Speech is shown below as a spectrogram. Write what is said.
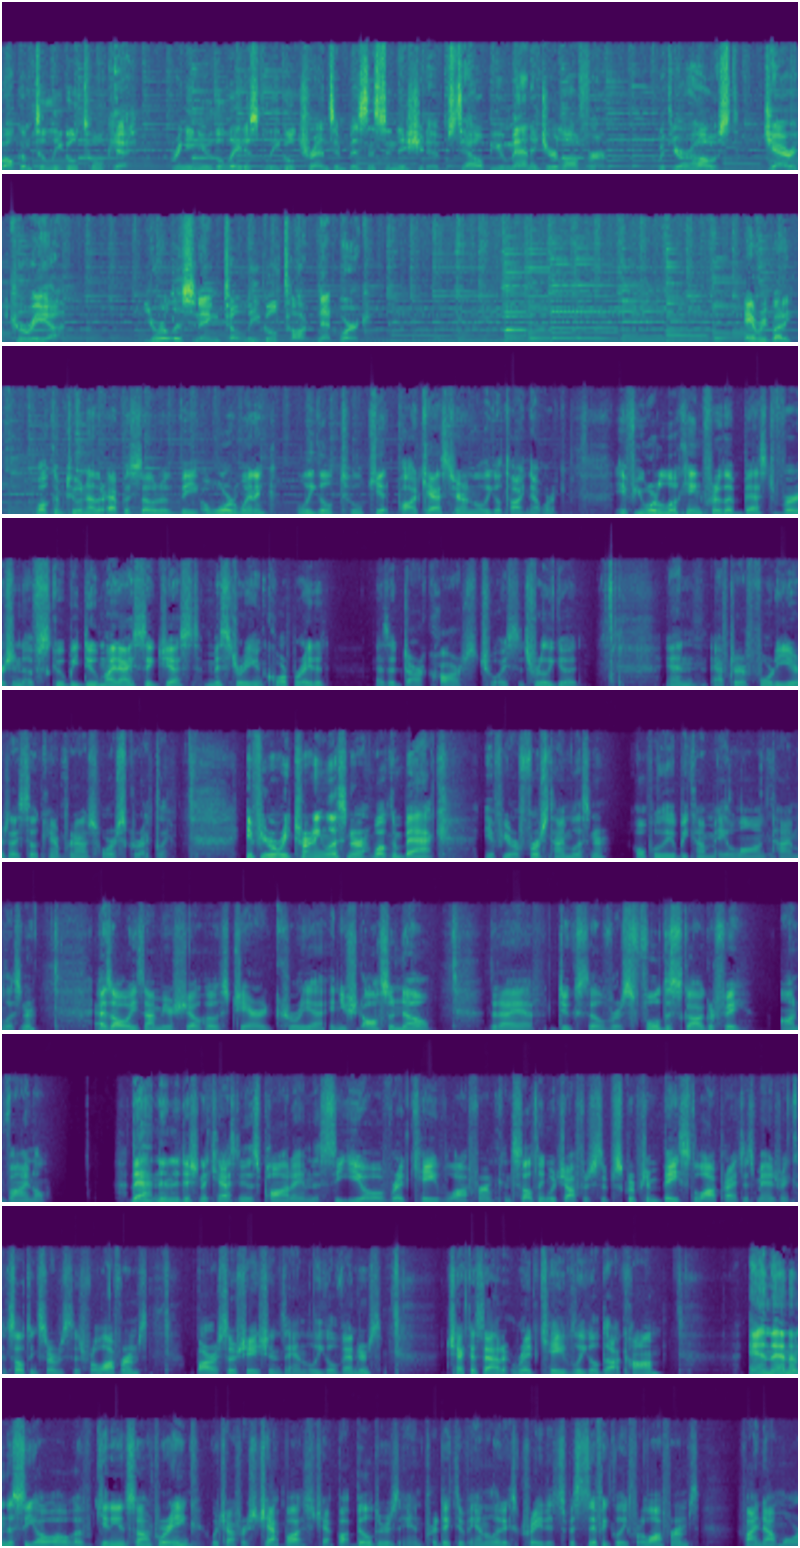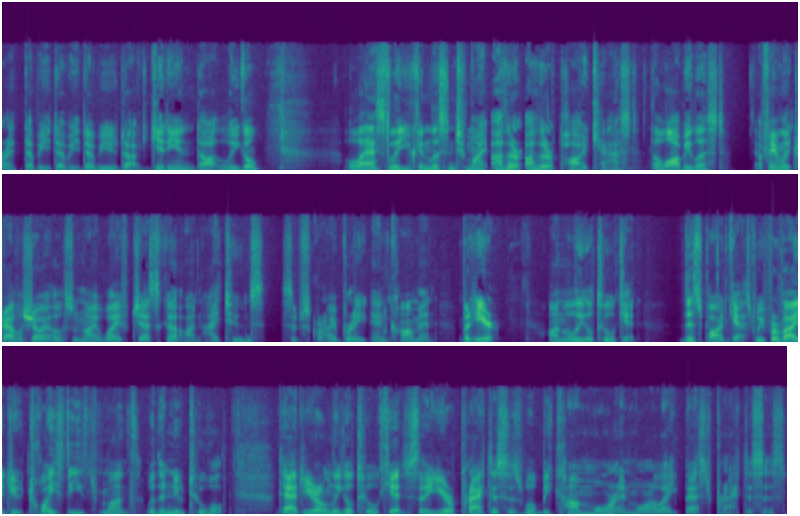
Welcome to Legal Toolkit, bringing you the latest legal trends and business initiatives to help you manage your law firm. With your host, Jared Correia. You're listening to Legal Talk Network. Hey, everybody. Welcome to another episode of the award winning Legal Toolkit podcast here on the Legal Talk Network. If you were looking for the best version of Scooby Doo, might I suggest Mystery Incorporated as a dark horse choice? It's really good. And after 40 years, I still can't pronounce horse correctly. If you're a returning listener, welcome back. If you're a first time listener, hopefully you'll become a long time listener. As always, I'm your show host, Jared Correia, and you should also know that I have Duke Silver's full discography on vinyl. That, and in addition to casting this pod, I am the CEO of Red Cave Law Firm Consulting, which offers subscription based law practice management consulting services for law firms, bar associations, and legal vendors. Check us out at redcavelegal.com. And then I'm the COO of Gideon Software Inc., which offers chatbots, chatbot builders, and predictive analytics created specifically for law firms. Find out more at www.gideon.legal. Lastly, you can listen to my other other podcast, The Lobby List, a family travel show I host with my wife Jessica on iTunes. Subscribe, rate, and comment. But here on the Legal Toolkit, this podcast, we provide you twice each month with a new tool to add to your own legal toolkit so that your practices will become more and more like best practices.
